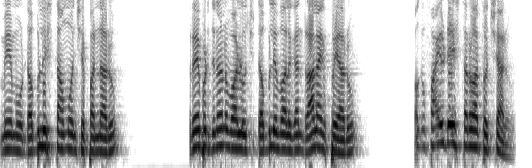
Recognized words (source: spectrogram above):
మేము డబ్బులు ఇస్తాము అని చెప్పి అన్నారు. రేపటి దినాన వాళ్ళు వచ్చి డబ్బులు ఇవ్వాలి కానీ రాలేకపోయారు. ఒక ఫైవ్ డేస్ తర్వాత వచ్చారు.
